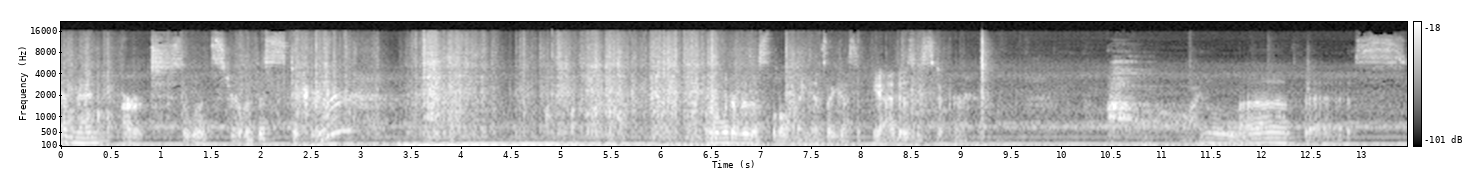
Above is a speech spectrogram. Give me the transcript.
And then art. So let's start with the sticker. Or whatever this little thing is, I guess. Yeah, it is a sticker. Oh, I love this.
